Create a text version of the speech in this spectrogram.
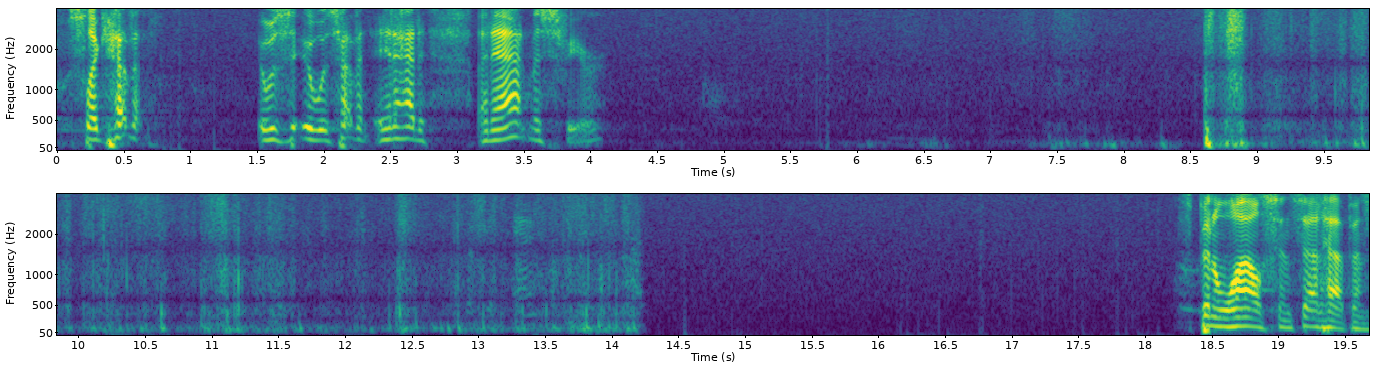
It was like heaven. It was, it was heaven. It had an atmosphere It's been a while since that happened.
